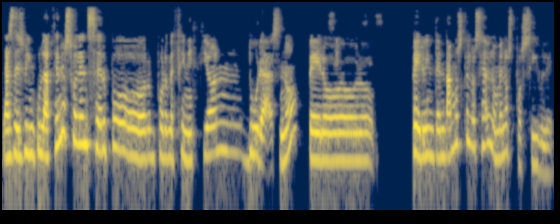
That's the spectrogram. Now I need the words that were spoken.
Las desvinculaciones suelen ser por, definición duras, ¿no? Pero, pero intentamos que lo sean lo menos posible.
